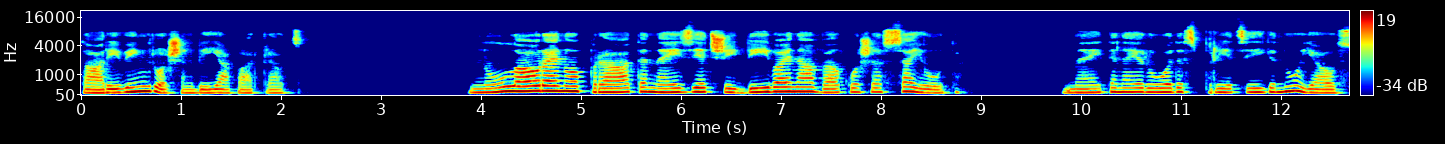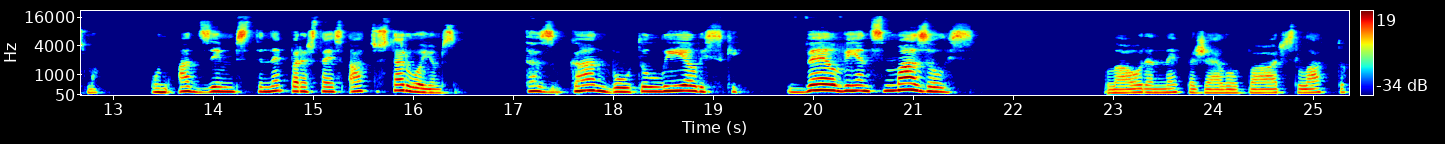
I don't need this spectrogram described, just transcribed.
Tā arī vingrošana bija jāpārtrauc. Nu, Laurai no prāta neiziet šī dīvainā velkošā sajūta. Meitenei rodas priecīga nojausma un atzimst neparastais acu starojums. Tas gan būtu lieliski! Vēl viens mazulis! Laura nepažēlo pāris latu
